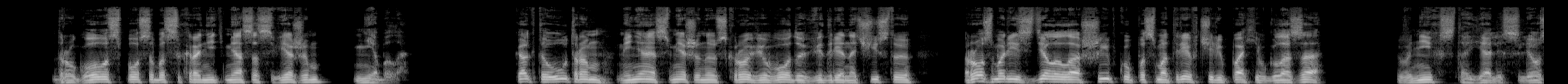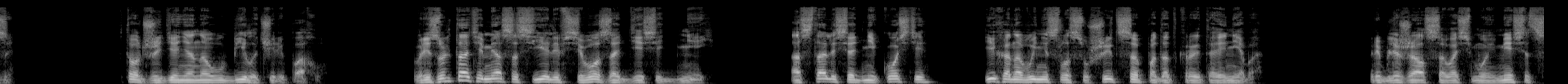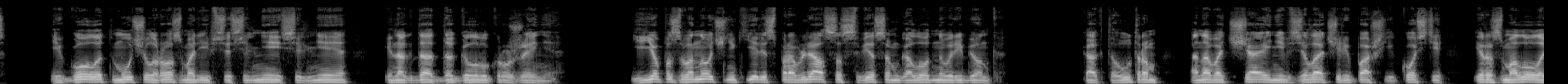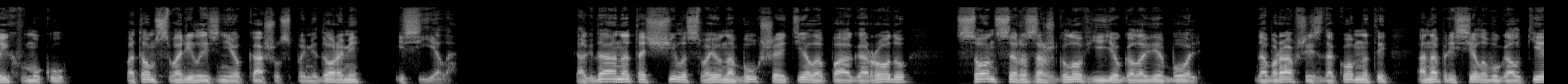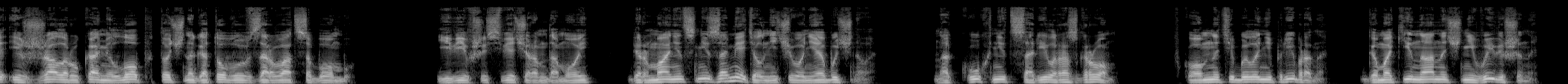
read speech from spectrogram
Другого способа сохранить мясо свежим не было. Как-то утром, меняя смешанную с кровью воду в ведре на чистую, Розмари сделала ошибку, посмотрев черепахе в глаза. В них стояли слезы. В тот же день она убила черепаху. В результате мясо съели всего за десять дней. Остались одни кости, их она вынесла сушиться под открытое небо. Приближался восьмой месяц, и голод мучил Розмари все сильнее и сильнее, иногда до головокружения. Ее позвоночник еле справлялся с весом голодного ребенка. Как-то утром она в отчаянии взяла черепашьи кости и размолола их в муку. Потом сварила из нее кашу с помидорами и съела. Когда она тащила свое набухшее тело по огороду, солнце разожгло в ее голове боль. Добравшись до комнаты, она присела в уголке и сжала руками лоб, точно готовую взорваться бомбу. Явившись вечером домой, берманец не заметил ничего необычного. На кухне царил разгром. В комнате было не прибрано, гамаки на ночь не вывешены.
